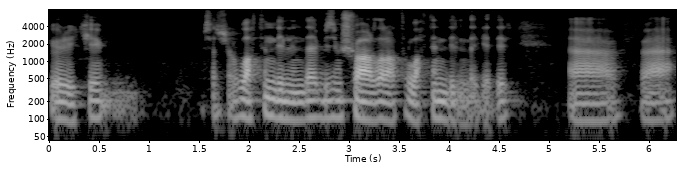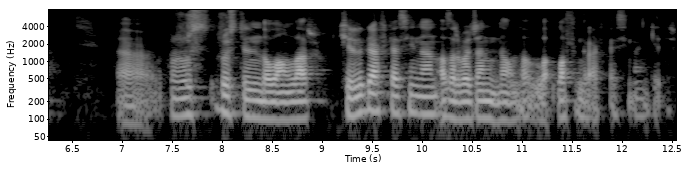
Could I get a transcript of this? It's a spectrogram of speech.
görürük ki, məsələn, latın dilində bizim şüarlar artıq latın dilində gedir və rus rus dilində olanlar Kiril qrafikası ilə, Azərbaycan dilində onda latın qrafikası ilə gedir.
